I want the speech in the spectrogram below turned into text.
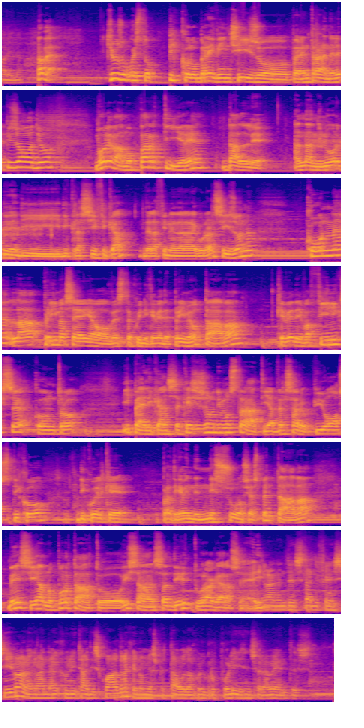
Vabbè, chiuso questo piccolo breve inciso per entrare nell'episodio, volevamo partire dalle, andando in ordine di, di classifica della fine della regular season, con la prima serie a ovest, quindi che vede prima e ottava, che vedeva Phoenix contro i Pelicans, che si sono dimostrati avversario più ostico di quel che praticamente nessuno si aspettava, bensì hanno portato i Suns addirittura a gara 6. Grande intensità difensiva, una grande anche unità di squadra che non mi aspettavo da quel gruppo lì, sinceramente.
